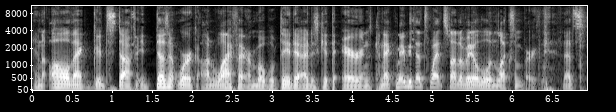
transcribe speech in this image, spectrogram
and all that good stuff. It doesn't work on Wi-Fi or mobile data. I just get the error and connect. Maybe that's why it's not available in Luxembourg. that's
